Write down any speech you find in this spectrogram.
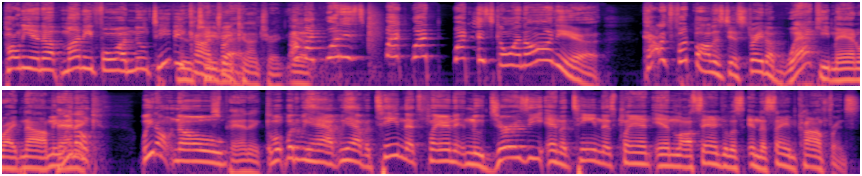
ponying up money for a new TV New TV contract. contract, I'm like, what is what what what is going on here? College football is just straight up wacky, man. Right now, I mean, we don't we don't know. panic. What, what do we have? We have a team that's playing in New Jersey and a team that's playing in Los Angeles in the same conference.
